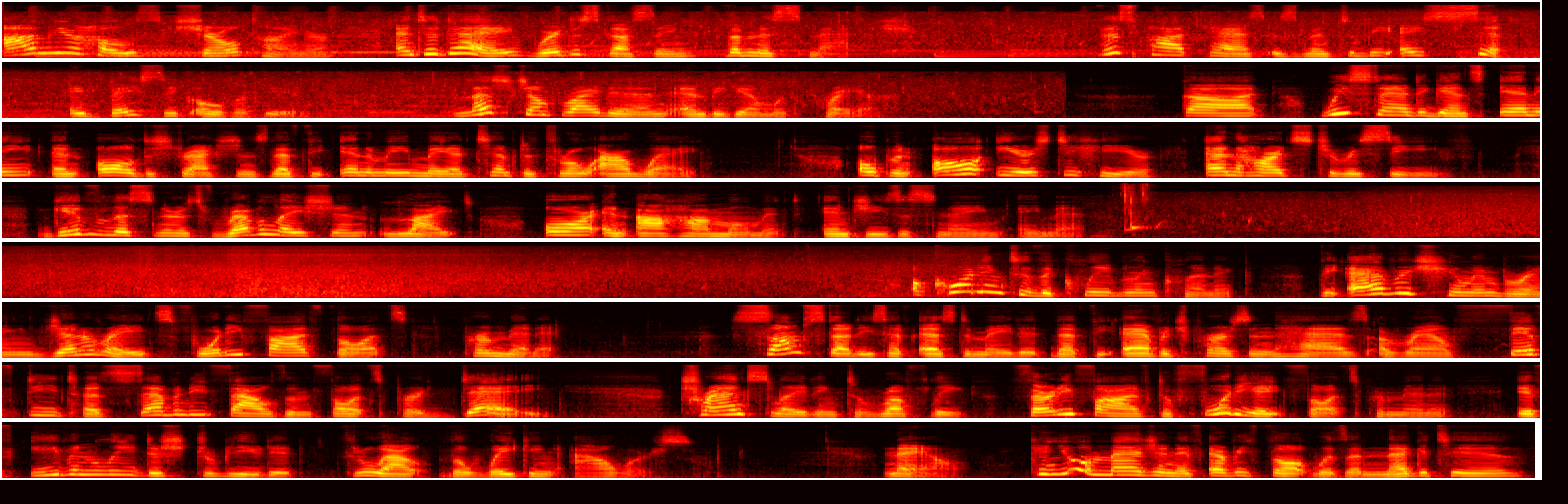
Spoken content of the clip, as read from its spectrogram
I'm your host, Cheryl Tyner, and today we're discussing the mismatch. This podcast is meant to be a sip, a basic overview. Let's jump right in and begin with prayer. God, we stand against any and all distractions that the enemy may attempt to throw our way. Open all ears to hear and hearts to receive. Give listeners revelation, light, or an aha moment. In Jesus' name, amen. According to the Cleveland Clinic, the average human brain generates 45 thoughts per minute. Some studies have estimated that the average person has around 50 to 70,000 thoughts per day, translating to roughly 35 to 48 thoughts per minute if evenly distributed throughout the waking hours. Now, can you imagine if every thought was a negative?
